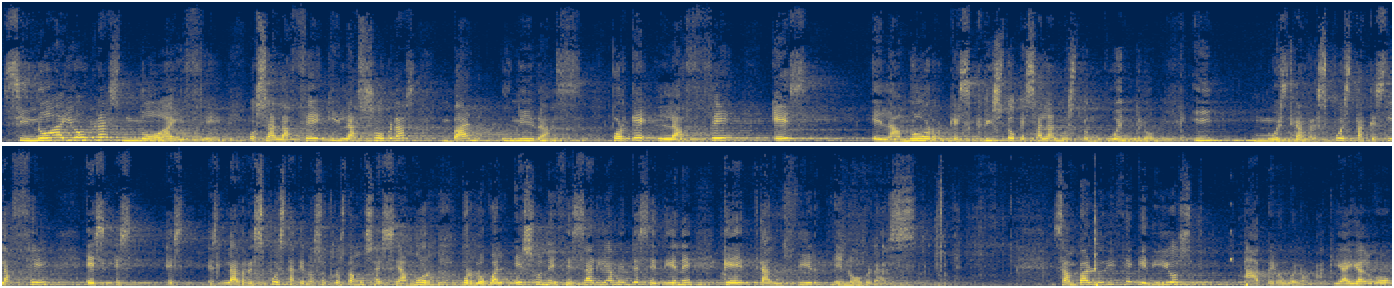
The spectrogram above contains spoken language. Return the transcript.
Si no hay obras, no hay fe. O sea, la fe y las obras van unidas, porque la fe es el amor que es Cristo que sale a nuestro encuentro y nuestra respuesta, que es la fe, es, es, la respuesta que nosotros damos a ese amor, por lo cual eso necesariamente se tiene que traducir en obras. San Pablo dice que Dios... Ah, pero bueno, aquí hay algo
